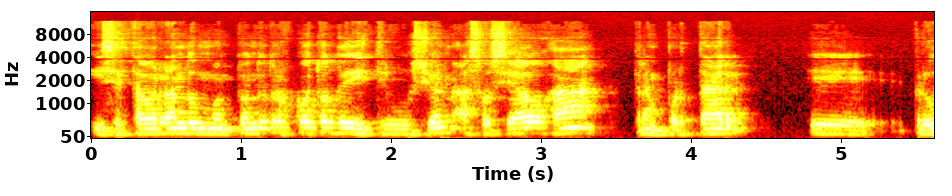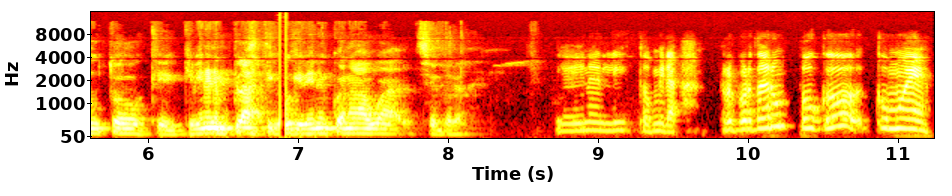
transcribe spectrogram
y se está ahorrando un montón de otros costos de distribución asociados a transportar eh, productos que, vienen en plástico, que vienen con agua, etcétera. Que vienen listos. Mira, recordar un poco cómo es.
